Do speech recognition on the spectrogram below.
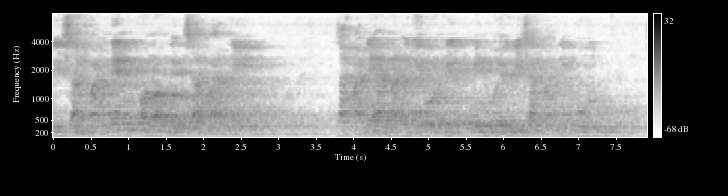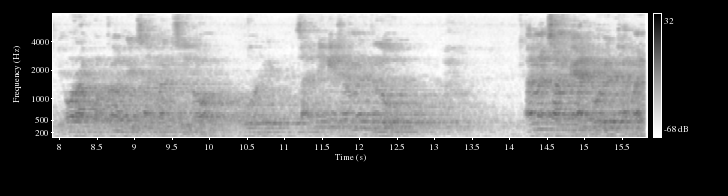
li zamanin ono ning zamane zamane anak iki urip min wiri zamaniku ora padha ning zaman sira urip sakniki sampean delok anak sampean urip zaman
